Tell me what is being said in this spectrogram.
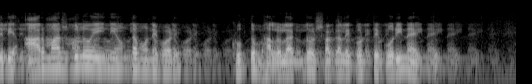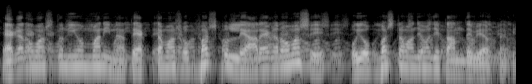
যদি আর মাসগুলো এই নিয়মটা মনে পড়ে। খুব তো ভালো লাগতো, সকালে করতে করি না একটু। এগারো মাস তো নিয়ম মানি না তো একটা মাস অভ্যাস করলে আর এগারো মাসে ওই অভ্যাসটা মাঝে মাঝে টান দেবে আপনাকে।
